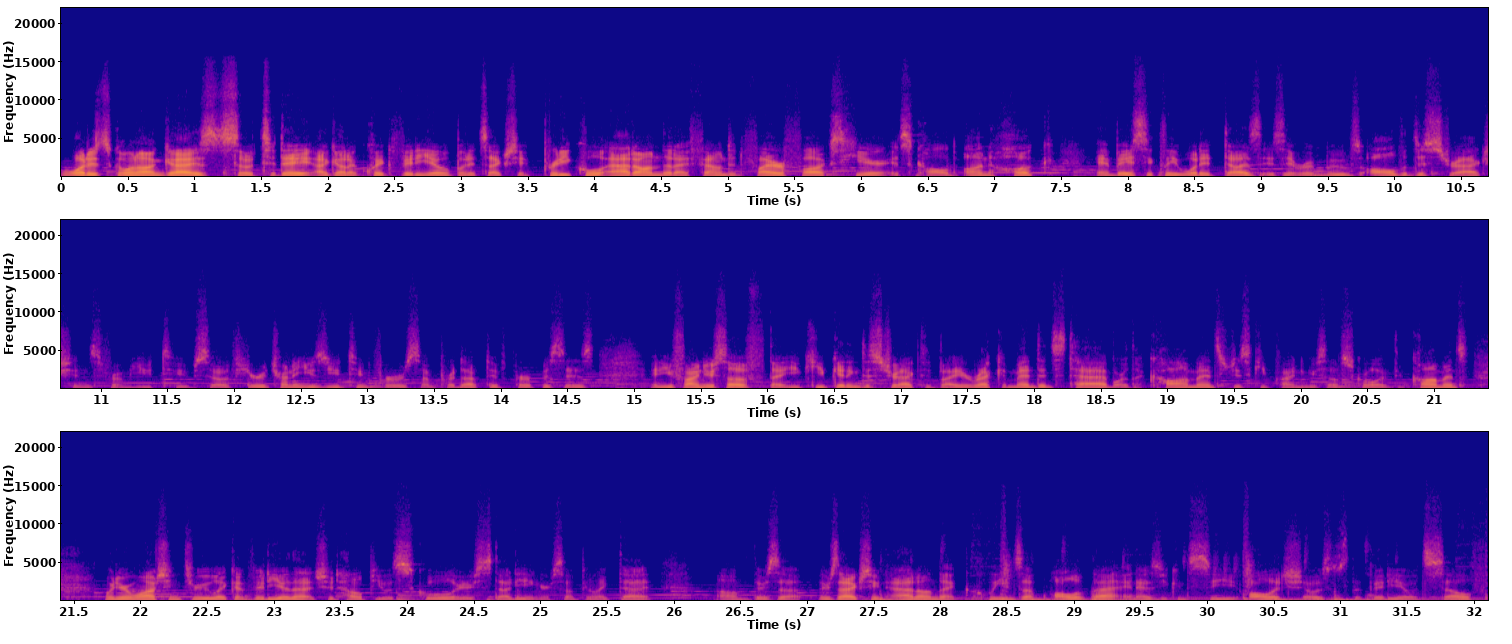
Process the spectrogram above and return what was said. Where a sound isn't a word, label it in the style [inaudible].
What is going on guys? So today I got a quick video, but it's actually a pretty cool add-on that I found in Firefox here. It's called Unhook, and basically what it does is it removes all the distractions from YouTube. So if you're trying to use YouTube for some productive purposes, and you find yourself that you keep getting distracted by your recommendeds tab or the comments, you just keep finding yourself scrolling through comments, when you're watching through like a video that should help you with school or you're studying or something like that, um, there's a there's actually an add-on that cleans up all of that, and as you can see, all it shows is the video itself,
